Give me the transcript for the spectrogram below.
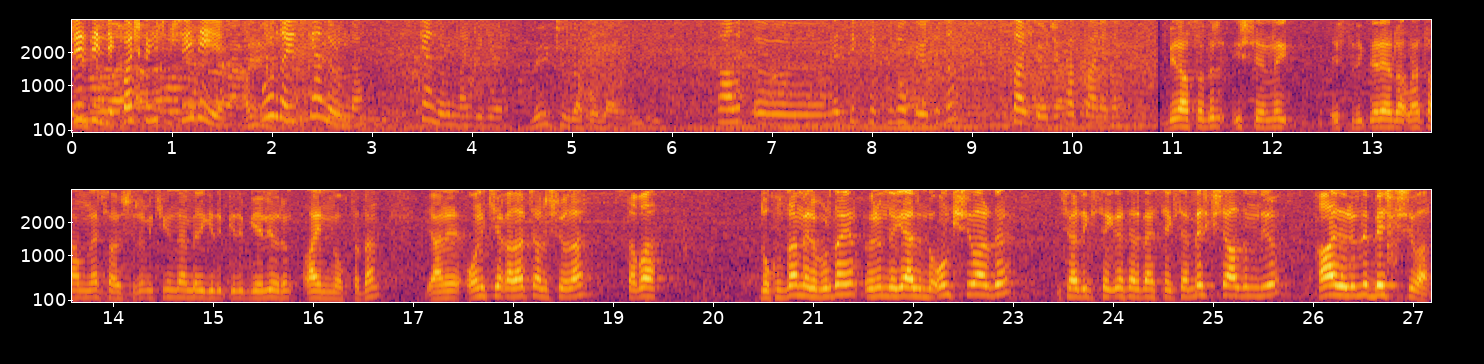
Rezillik başka hiçbir şey değil. Burada İskenderun'da. İskenderun'dan geliyorum. Ne için rapor lazımdı? Sağlık e, meslek lisesinde okuyor kızım. Staj görecek hastanede. Bir haftadır iş yerine istedikleri evrakları tamamlamaya çalışıyorum. İki günden beri gidip gidip geliyorum aynı noktadan. Yani 12'ye kadar çalışıyorlar. Sabah 9'dan beri buradayım. Önümde geldiğimde 10 kişi vardı. İçerideki sekreter ben 85 kişi aldım diyor. Hala önümde 5 kişi var.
